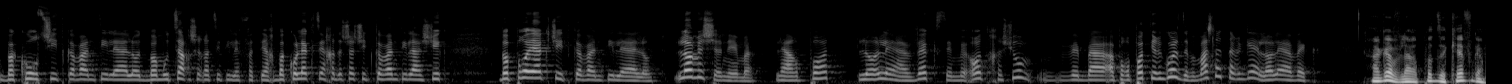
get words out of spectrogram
בקורס שהתכוונתי להעלות, במוצר שרציתי לפתח, בקולקציה החדשה שהתכוונתי להשיק, בפרויקט שהתכוונתי להעלות. לא משנה מה. להרפות, לא להיאבק, זה מאוד חשוב, ואפרופו תרגול, זה ממש לתרגל, לא להיאבק. אגב, להרפות זה כיף גם.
